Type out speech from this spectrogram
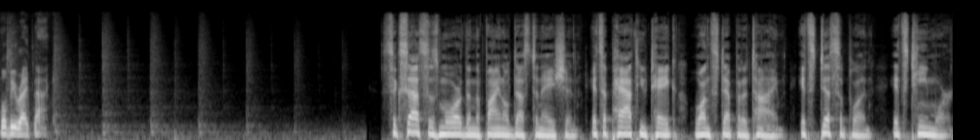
We'll be right back. Success is more than the final destination. It's a path you take one step at a time. It's discipline, it's teamwork,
